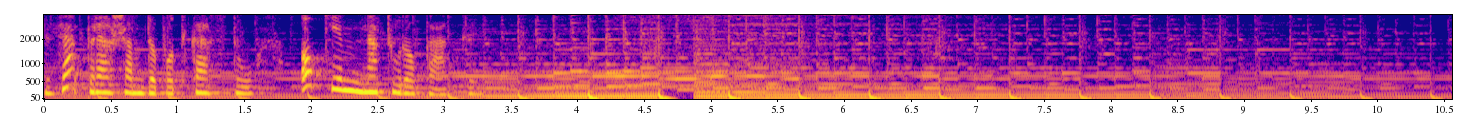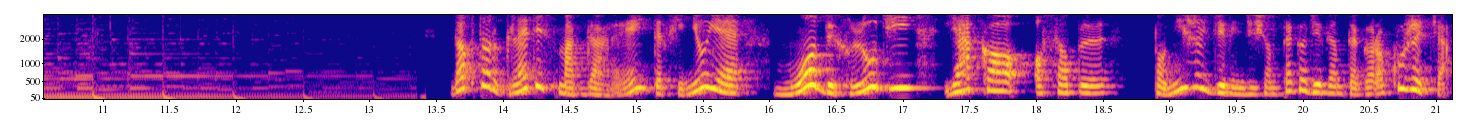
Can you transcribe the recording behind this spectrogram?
zapraszam do podcastu Okiem Naturopaty. Gladys McGarey definiuje młodych ludzi jako osoby poniżej 99 roku życia.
